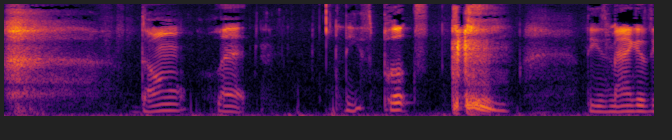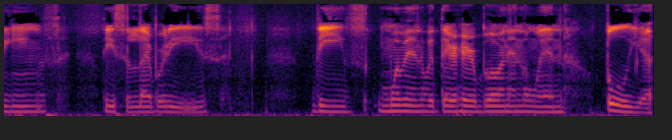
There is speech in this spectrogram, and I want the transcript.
Don't let these books, these magazines, these celebrities, these women with their hair blowing in the wind fool you.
